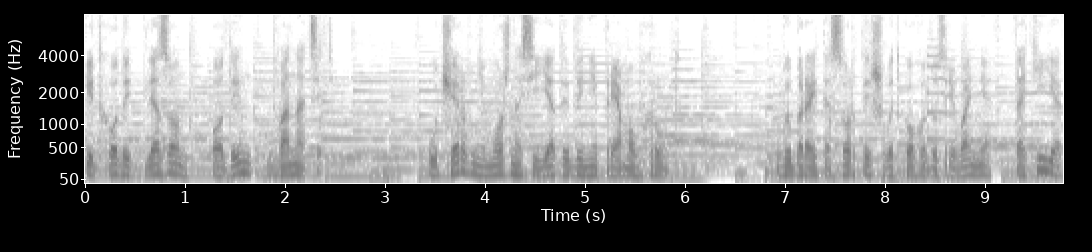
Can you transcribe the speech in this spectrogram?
Підходить для зон 1-12. У червні можна сіяти дині прямо в ґрунт. Вибирайте сорти швидкого дозрівання, такі як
